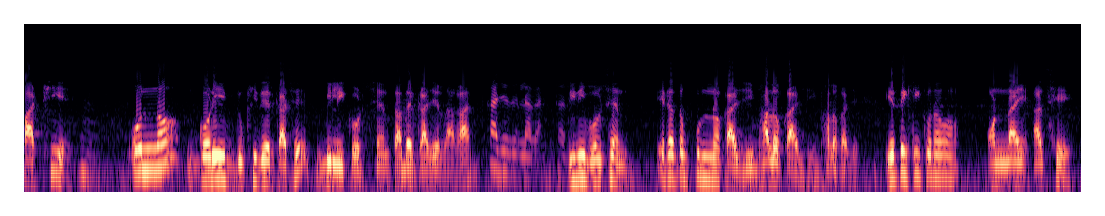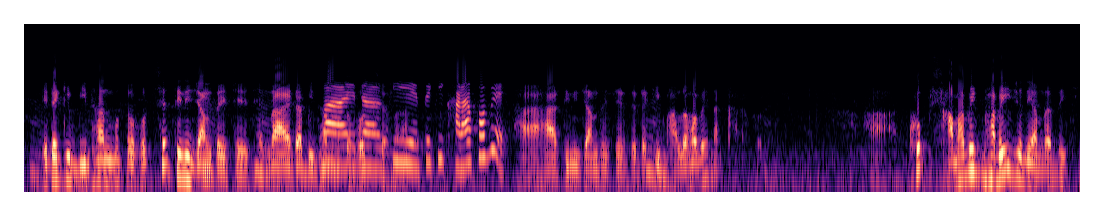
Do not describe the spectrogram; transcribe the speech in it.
পাঠিয়ে অন্য গরিব দুঃখীদের কাছে বিলি করছেন তাদের কাজে লাগান। কাজে লাগান তিনি বলছেন এটা তো পুণ্য কাজই ভালো কাজই ভালো কাজে। এতে কি কোনো অন্যায় আছে? এটা কি বিধান মতো হচ্ছে? তিনি জানতে চেয়েছেন না এটা বিধান মতো হচ্ছে না। এতে কি খারাপ হবে? হ্যাঁ হ্যাঁ তিনি জানতে চেয়েছেন এটা কি ভালো হবে না খারাপ হবে? খুব স্বাভাবিকভাবেই যদি আমরা দেখি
